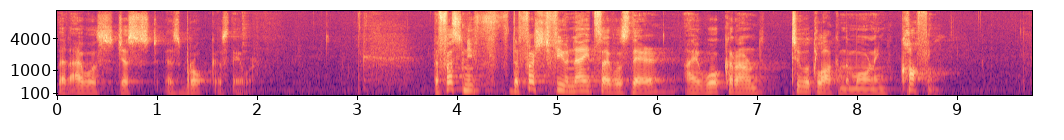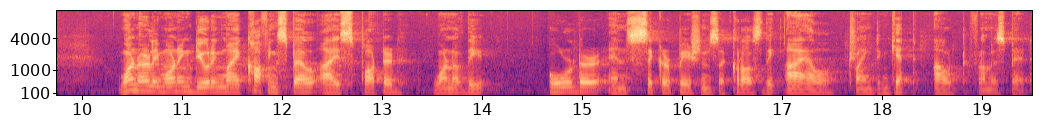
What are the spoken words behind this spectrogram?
that I was just as broke as they were. The first, the first few nights I was there, I woke around 2 o'clock in the morning coughing. One early morning during my coughing spell, I spotted one of the older and sicker patients across the aisle trying to get out from his bed.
